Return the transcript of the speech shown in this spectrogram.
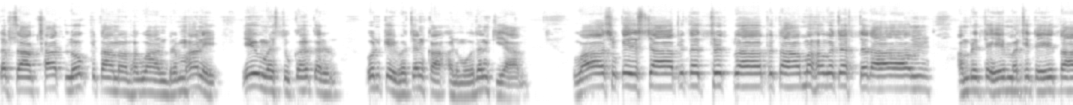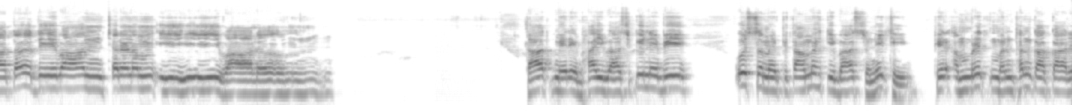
तब साक्षात लोक पितामह भगवान ब्रह्मा ने एवं कहकर उनके वचन का अनुमोदन किया। वासुकेश्चापि तत्वा पितामह वचस्तदा अमृते मथिते तात देवान चरणम ईवान। तात मेरे भाई वासुकी ने भी उस समय पितामह की बात सुनी थी। फिर अमृत मंथन का कार्य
